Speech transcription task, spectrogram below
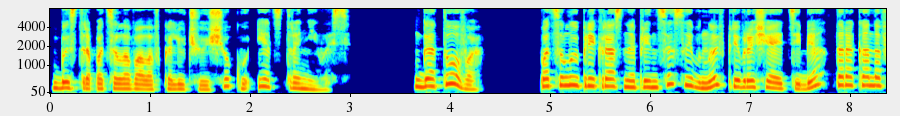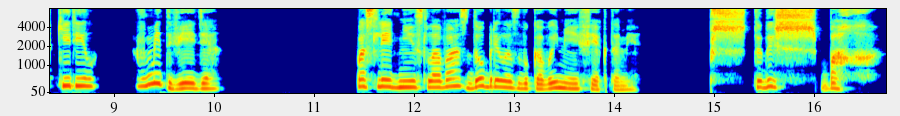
Быстро поцеловала в колючую щеку и отстранилась. «Готово!» Поцелуй прекрасной принцессы вновь превращает тебя, тараканов Кирилл, в медведя. Последние слова сдобрила звуковыми эффектами. «Пш, ты дышь, бах!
